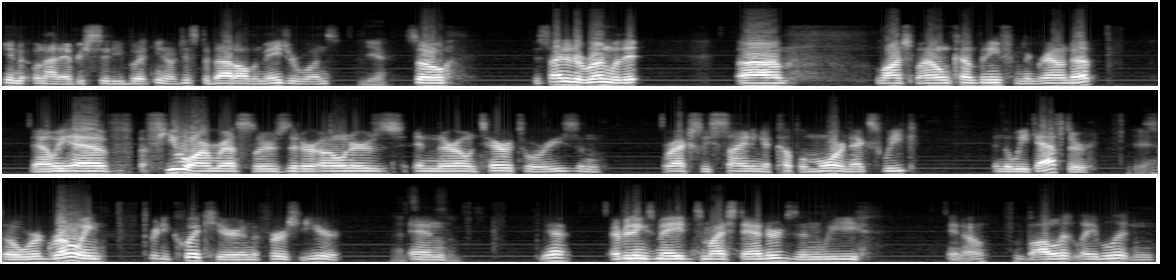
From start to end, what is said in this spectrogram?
you know, well, not every city, but you know, just about all the major ones. yeah, So, decided to run with it. Um, launched my own company from the ground up. Now we have a few arm wrestlers that are owners in their own territories, and we're actually signing a couple more next week and the week after. yeah. So we're growing pretty quick here in the first year. That's and- awesome. Everything's made to my standards, and we, you know, bottle it, label it, and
